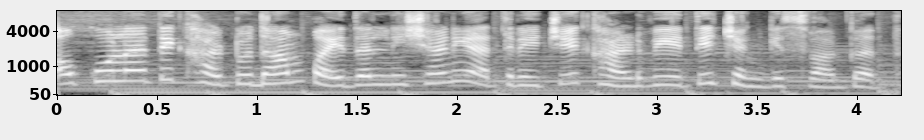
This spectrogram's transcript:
अकोला ते खाटूधाम पैदल निशाण यात्रेचे खांडवी येथे चंगी स्वागत.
